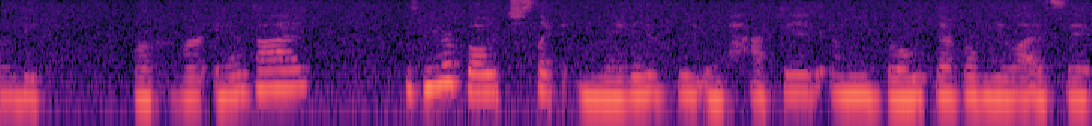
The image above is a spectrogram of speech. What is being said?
her, for her and I, because we were both just like negatively impacted, and we both never realized it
